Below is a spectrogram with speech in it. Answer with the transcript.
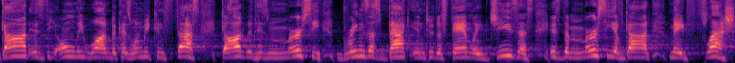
God is the only one because when we confess, God with his mercy brings us back into the family. Jesus is the mercy of God made flesh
